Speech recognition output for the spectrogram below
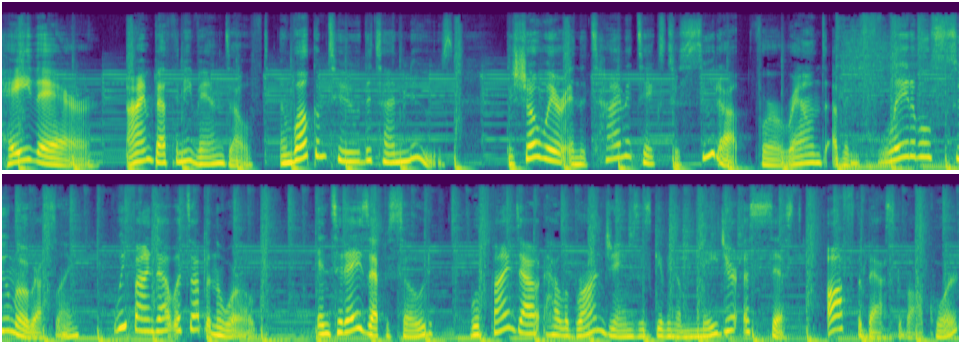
Hey there, I'm Bethany Van Delft, and welcome to the 10 News, the show where, in the time it takes to suit up for a round of inflatable sumo wrestling, we find out what's up in the world. In today's episode, we'll find out how LeBron James is giving a major assist off the basketball court,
